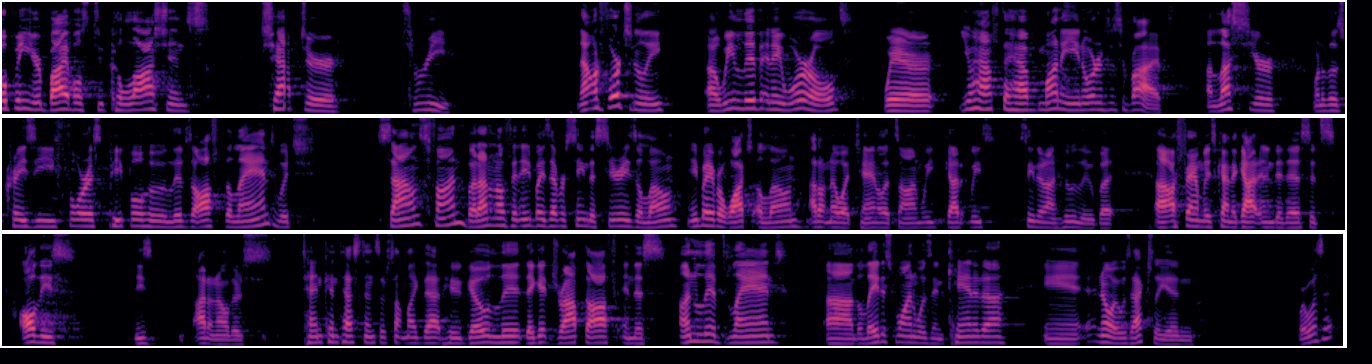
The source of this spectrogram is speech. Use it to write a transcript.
open your Bibles to Colossians chapter 3. Now, unfortunately, uh, we live in a world where you have to have money in order to survive. Unless you're one of those crazy forest people who lives off the land, which sounds fun, but I don't know if anybody's ever seen the series Alone. Anybody ever watch Alone? I don't know what channel it's on. We got we've seen it on Hulu, but uh, our family's kind of got into this. It's all these these I don't know. There's 10 contestants or something like that who go live, they get dropped off in this unlived land. Uh, the latest one was in Canada, and no, it was actually in, where was it?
